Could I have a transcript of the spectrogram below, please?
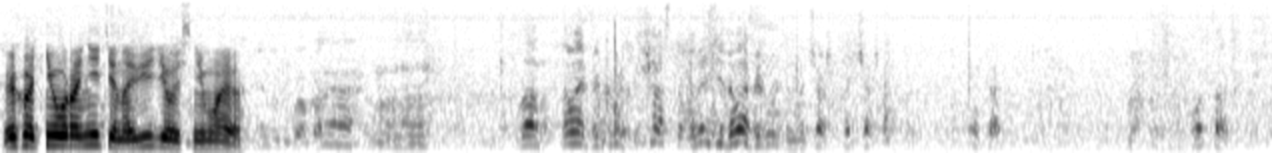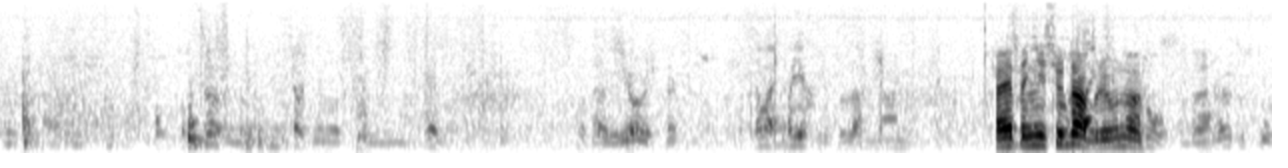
Вы хоть не уроните, на видео снимаю. Ладно, давай закрутим. Сейчас, подожди, давай закрутим на чашку, по чашке. Вот так. Вот так. Вот сразу, не, не так немножко. Вот так, всё. Давай, поехали туда. А это не сюда, бревно. Вот, ту.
